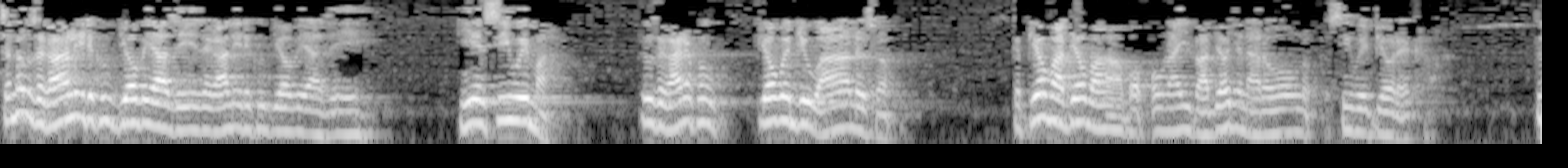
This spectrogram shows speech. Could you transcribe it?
ကျွန်ုပ်စကားလေးတစ်ခုပြောပြရစေစကားလေးတစ်ခုပြောပြရစေဒီအစည်းအဝေးမှာ သူစကားတစ်ခုပြောခွင့်ပြုပါလို့ဆိုကပြောပါပြောပါပေါ့ပုံနာကြီးဗာပြောချင်တာတော့လို့အစည်းအဝေးပြောတဲ့အခါသူ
